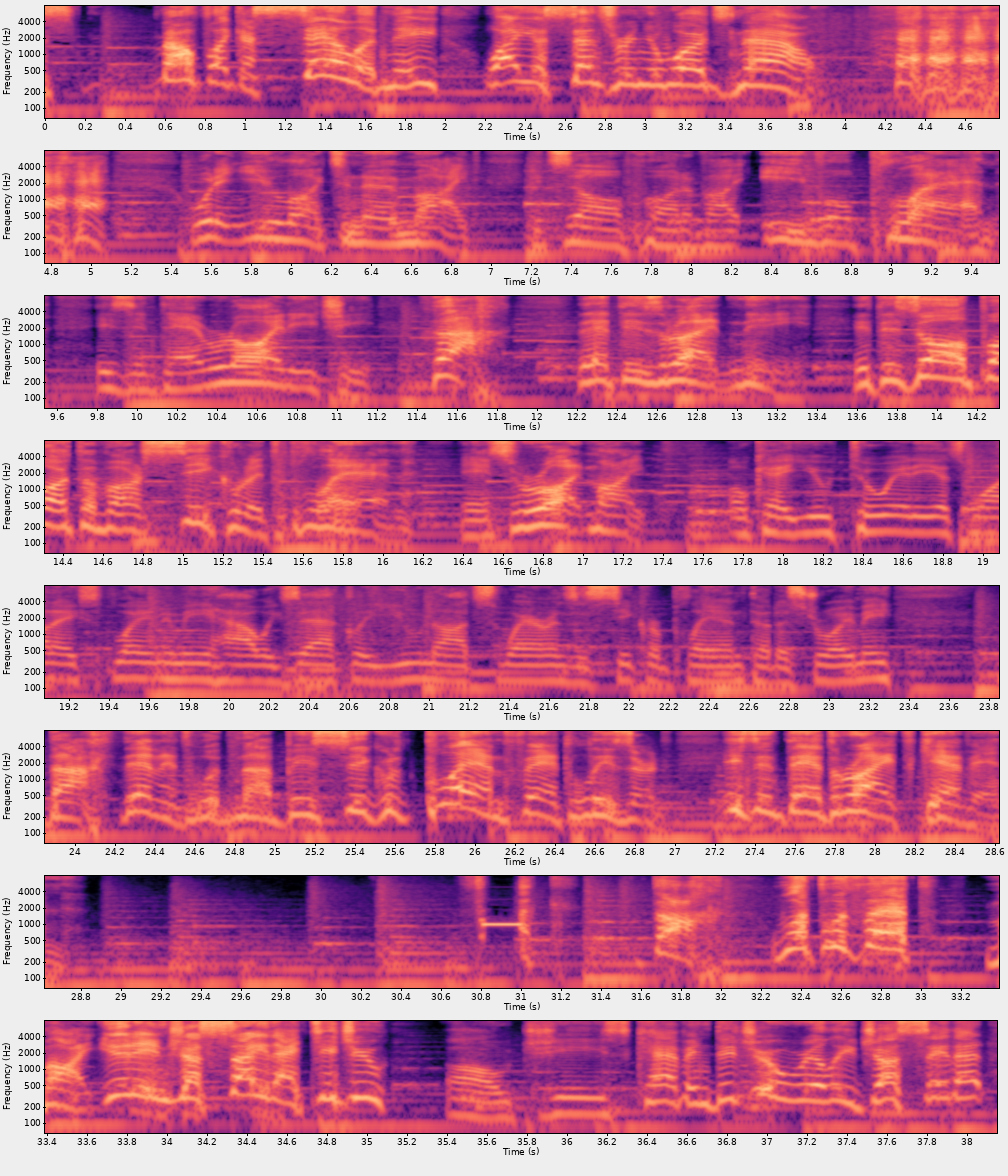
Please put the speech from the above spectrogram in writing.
mouth like a sailor, Nee. Why are you censoring your words now? Wouldn't you like to know, mate? It's all part of our evil plan. Isn't that right, Ichi? Ha! That is right, Nee. It is all part of our secret plan. It's right, mate. Okay, you two idiots want to explain to me how exactly you not swearing's a secret plan to destroy me? Ach, then it would not be secret plan, fat lizard. Isn't that right, Kevin? Fuck! Ugh, what was that? My, you didn't just say that, did you? Oh, jeez. Kevin, did you really just say that?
